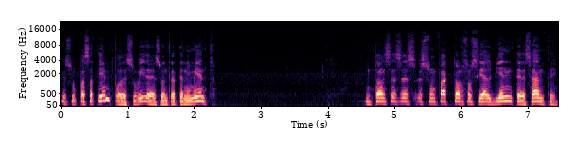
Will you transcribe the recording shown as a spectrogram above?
de su pasatiempo, de su vida, de su entretenimiento. Entonces es, es un factor social bien interesante,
